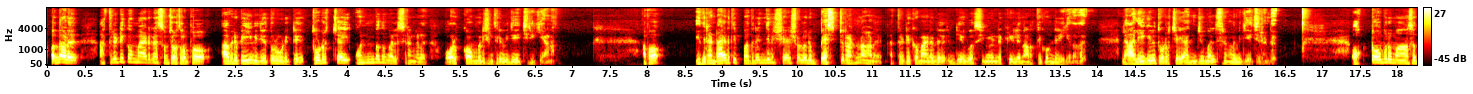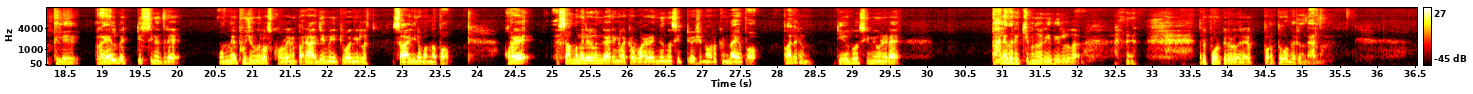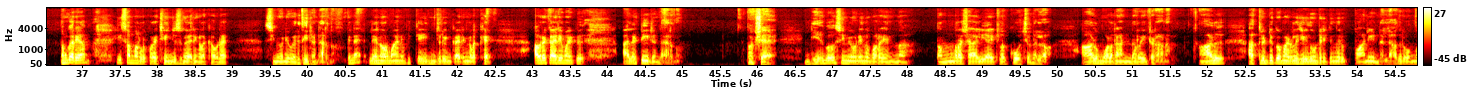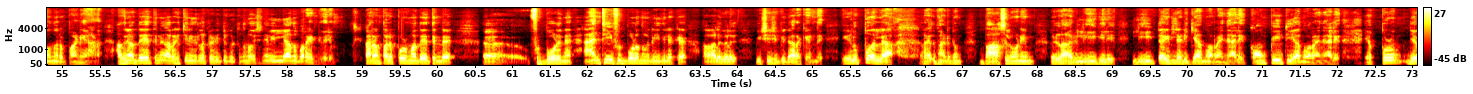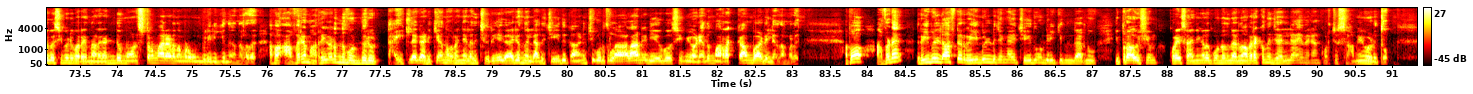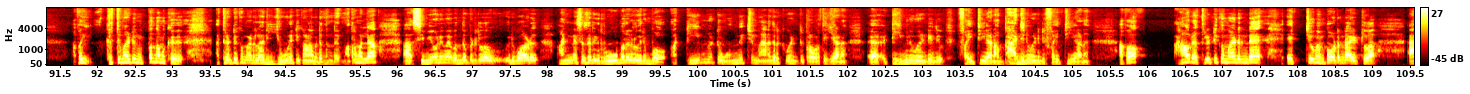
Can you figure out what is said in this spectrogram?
ഒന്നാണ് അത്ലറ്റിക്കോ മാഡിനെ സംബന്ധിച്ചിടത്തോളം ഇപ്പോൾ അവരിപ്പോൾ ഈ വിജയത്തോട് കൂടിയിട്ട് തുടർച്ചയായി ഒൻപത് മത്സരങ്ങൾ ഓൾ കോമ്പറ്റീഷൻസിൽ വിജയിച്ചിരിക്കുകയാണ്. അപ്പോൾ ഇത് രണ്ടായിരത്തി പതിനഞ്ചിന് ശേഷമുള്ള ഒരു ബെസ്റ്റ് റണ്ണാണ് അത്ലറ്റിക്കോ മാഡിഡ് ഡിയോഗോ സിനിമയുടെ കീഴിൽ നടത്തിക്കൊണ്ടിരിക്കുന്നത്. ലാലീഗയിൽ തുടർച്ചയായി അഞ്ച് മത്സരങ്ങൾ വിജയിച്ചിട്ടുണ്ട്. ഒക്ടോബർ മാസത്തിൽ റയൽ ബെറ്റിസിനെതിരെ ഒന്നേ പൂജ്യം എന്നുള്ള സ്കോറിന് പരാജയം ഏറ്റുവാങ്ങിയിട്ടുള്ള സാഹചര്യം വന്നപ്പോൾ കുറേ സമനിലകളും കാര്യങ്ങളൊക്കെ വഴങ്ങുന്ന സിറ്റുവേഷൻ അവർക്കുണ്ടായപ്പോൾ പലരും ഡിയോഗോ സിമിയോണിയുടെ തലതെറിക്കുമെന്ന രീതിയിലുള്ള റിപ്പോർട്ടുകൾ വരെ പുറത്തു കൊണ്ടുവരുന്നുണ്ടായിരുന്നു. നമുക്കറിയാം ഈ സമ്മറിൽ കുറേ ചേഞ്ചസും കാര്യങ്ങളൊക്കെ അവിടെ സിമിയോണി വരുത്തിയിട്ടുണ്ടായിരുന്നു. പിന്നെ ലെനോർമാനെ പറ്റിയ ഇഞ്ചുറിയും കാര്യങ്ങളൊക്കെ അവരെ കാര്യമായിട്ട് അലട്ടിയിട്ടുണ്ടായിരുന്നു. പക്ഷേ ഡിയോഗോ സിമിയോണി എന്ന് പറയുന്ന തന്ത്രശാലിയായിട്ടുള്ള കോച്ച് ഉണ്ടല്ലോ ആളും വളരെ അണ്ടർ റേറ്റഡ് ആണ് ആൾ അത്ലറ്റിക്കോ മെഡൽ ചെയ്തുകൊണ്ടിരിക്കുന്ന ഒരു പണിയുണ്ടല്ലോ. അതൊരു ഒന്നൊന്നര പണിയാണ്. അതിന് അദ്ദേഹത്തിന് അർഹിച്ച രീതിയിലുള്ള ക്രെഡിറ്റ് കിട്ടുന്നുണ്ടോ വെച്ച് കഴിഞ്ഞാൽ ഇല്ല എന്ന് പറയേണ്ടി വരും. കാരണം പലപ്പോഴും അദ്ദേഹത്തിന്റെ ഫുട്ബോളിനെ ആന്റി ഫുട്ബോൾ എന്നുള്ള രീതിയിലൊക്കെ ആളുകൾ വിശേഷിപ്പിക്കാറൊക്കെ ഉണ്ട്. എളുപ്പമല്ല റയൽ മാഡ്രിഡും ബാഴ്സലോണയും ഉള്ള ഒരു ലീഗിൽ ലീഗ് ടൈറ്റിൽ അടിക്കുക എന്ന് പറഞ്ഞു കഴിഞ്ഞാൽ കോമ്പീറ്റ് ചെയ്യുക എന്ന് പറഞ്ഞു കഴിഞ്ഞാൽ എപ്പോഴും ഡിയോഗോ പറയുന്നതാണ് രണ്ട് മോൺസ്റ്റർമാരാണ് നമ്മുടെ മുമ്പിൽ ഇരിക്കുന്നത് എന്നുള്ളത്. അപ്പോൾ അവരെ മറികടന്നുകൊണ്ട് ഒരു ടൈറ്റിലൊക്കെ അടിക്കുക എന്ന് പറഞ്ഞാൽ അത് ചെറിയ കാര്യമൊന്നുമില്ല. അത് ചെയ്ത് കാണിച്ചു കൊടുത്തുള്ള ആളാണ് ഡിയോഗോ സിമിയോണി അത് മറക്കാൻ പാടില്ല നമ്മൾ അപ്പോൾ അവിടെ റീബിൽഡ് ആഫ്റ്റർ റീബിൽഡ് ചങ്ങായി ചെയ്തുകൊണ്ടിരിക്കുന്നുണ്ടായിരുന്നു. ഇപ്രാവശ്യം കുറേ സൈന്യങ്ങൾ കൊണ്ടുവന്നിട്ടുണ്ടായിരുന്നു. അവരൊക്കെ ഒന്ന് ജെല്ലായി വരാൻ കുറച്ച് സമയമെടുത്തു അപ്പോൾ കൃത്യമായിട്ടും ഇപ്പം നമുക്ക് അത്ലറ്റിക്കുമായിട്ടുള്ള ഒരു യൂണിറ്റ് കാണാൻ പറ്റുന്നുണ്ട്. മാത്രമല്ല സിമിയോണിയുമായി ബന്ധപ്പെട്ടിട്ടുള്ള ഒരുപാട് അൺനെസസറി റൂമറുകൾ വരുമ്പോൾ ആ ടീമിനായിട്ട് ഒന്നിച്ച് മാനേജർക്ക് വേണ്ടിയിട്ട് പ്രവർത്തിക്കുകയാണ്. ടീമിന് വേണ്ടിയിട്ട് ഫൈറ്റ് ചെയ്യുകയാണ്. ആ ബാഡ്ജിന് വേണ്ടിയിട്ട് ഫൈറ്റ് ചെയ്യുകയാണ്. അപ്പോൾ ആ ഒരു അത്ലറ്റിക്കുമായിട്ടിന്റെ ഏറ്റവും ഇമ്പോർട്ടന്റ് ആയിട്ടുള്ള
